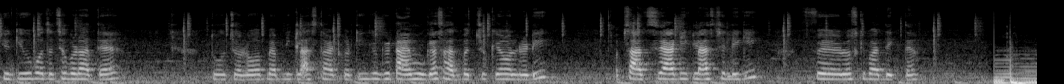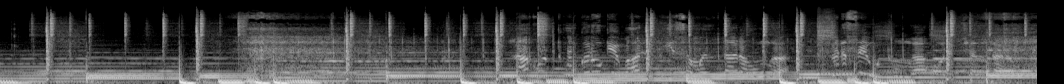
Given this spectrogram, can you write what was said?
क्योंकि वो बहुत अच्छा पढ़ाते हैं। तो चलो, अब मैं अपनी क्लास स्टार्ट करती हूँ, क्योंकि टाइम हो गया, सात बज चुके हैं ऑलरेडी अब सात से आठ ही क्लास चलेगी, फिर उसके बाद देखते हैं। बाद भी समझता रहूँगा। फिर से उठूँगा और चलता रहूँगा।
